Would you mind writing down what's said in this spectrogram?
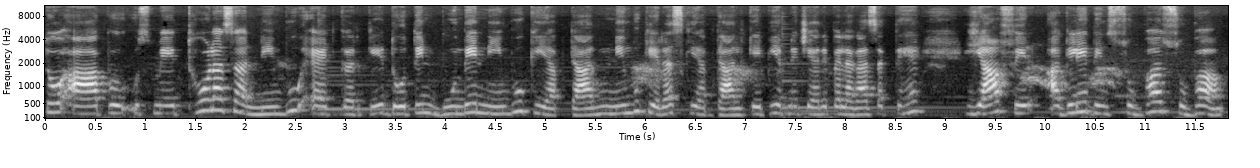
तो आप उसमें थोड़ा सा नींबू ऐड करके दो तीन बूंदे नींबू की आप डाल, नींबू के रस की आप डाल के भी अपने चेहरे पर लगा सकते हैं या फिर अगले दिन सुबह सुबह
